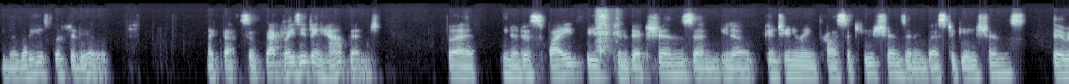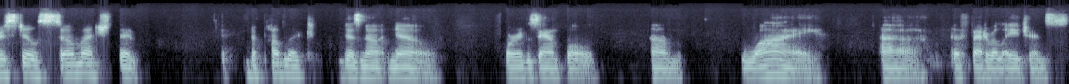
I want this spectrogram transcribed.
you know, what are you supposed to do? Like that. So that crazy thing happened. But, you know, despite these convictions and, you know, continuing prosecutions and investigations, there is still so much that the public does not know. For example, um, why uh, the federal agents,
